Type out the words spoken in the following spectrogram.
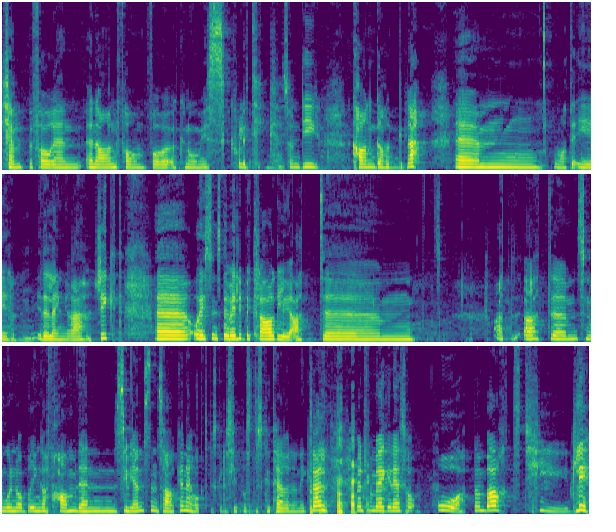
kjempe for en, en annen form for økonomisk politikk som de kan gagne um, i, i det lengre sikt. Uh, og jeg syns det er veldig beklagelig at uh, at, at um, noen nå bringer fram den Siv Jensen-saken. Jeg håpet vi skulle slippe å diskutere den i kveld. Men for meg er det så åpenbart tydelig.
